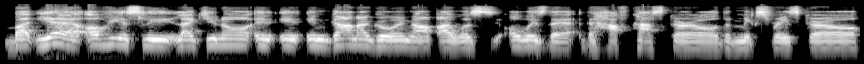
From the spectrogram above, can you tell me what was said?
But yeah obviously like you know in, in ghana growing up i was always the the half caste girl the mixed race girl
